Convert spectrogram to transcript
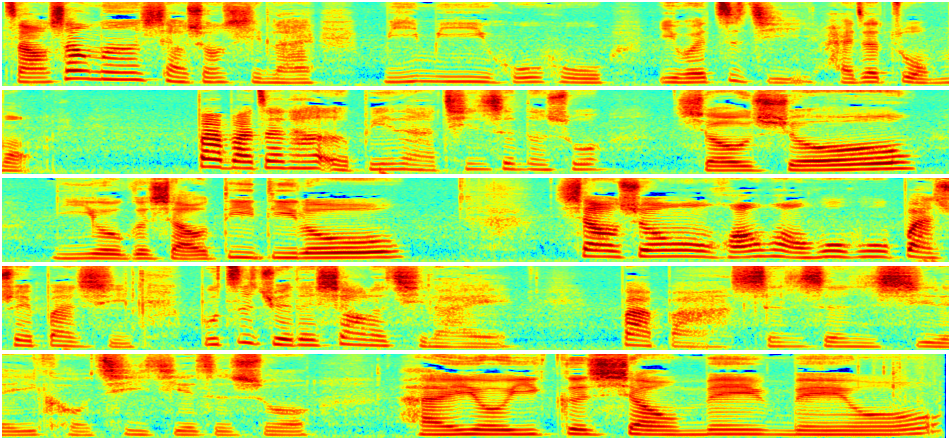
早上呢，小熊醒来迷迷糊糊，以为自己还在做梦。爸爸在他耳边啊，轻声的说：“小熊，你有个小弟弟喽。”小熊恍恍惚惚、半睡半醒，不自觉的笑了起来。爸爸深深吸了一口气，接着说：“还有一个小妹妹哦。”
